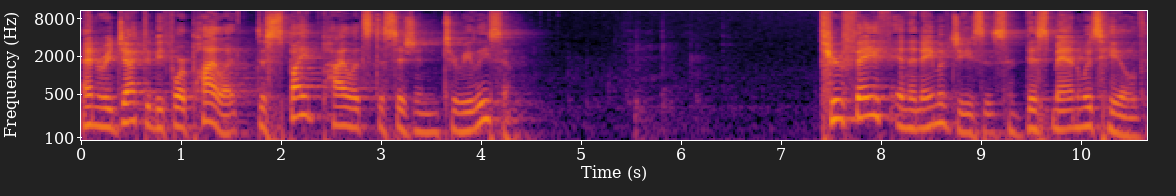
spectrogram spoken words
and rejected before Pilate, despite Pilate's decision to release him. Through faith in the name of Jesus, this man was healed,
